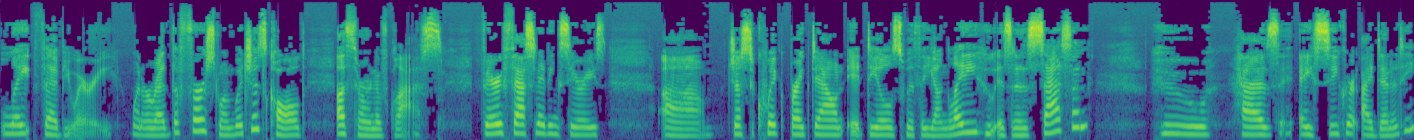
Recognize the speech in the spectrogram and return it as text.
late February when I read the first one, which is called A Throne of Glass. Very fascinating series. Um, just a quick breakdown it deals with a young lady who is an assassin who has a secret identity,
